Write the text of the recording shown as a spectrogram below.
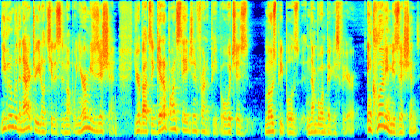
even with an actor, you don't see this as much. When you're a musician, you're about to get up on stage in front of people, which is most people's number one biggest fear, including musicians.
